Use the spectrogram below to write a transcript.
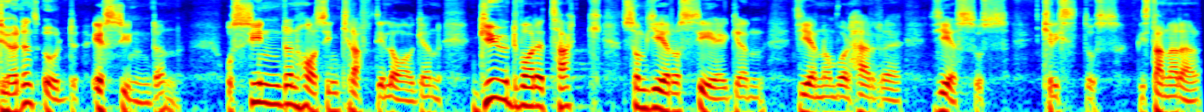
Dödens udd är synden och synden har sin kraft i lagen. Gud vare tack som ger oss segern genom vår Herre Jesus Kristus. Vi stannar där.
